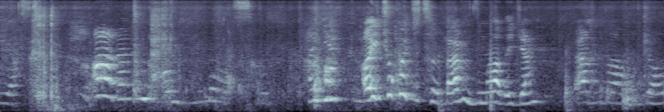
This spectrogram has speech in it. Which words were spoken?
bu yastık. Aa ben bunu alsam. Hayır. Ay çok acıtır ben bunu alacağım. Ben bunu alacağım.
